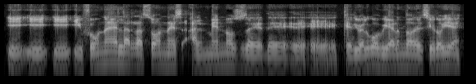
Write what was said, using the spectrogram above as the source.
Y, fue una de las razones, al menos de, eh, que dio el gobierno, decir, oye,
